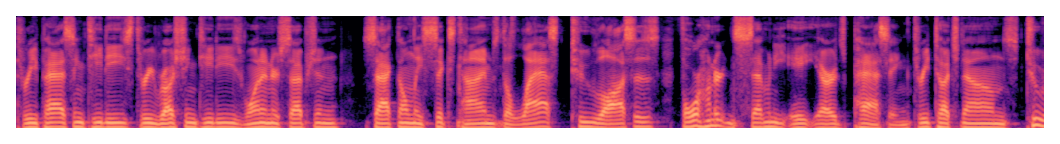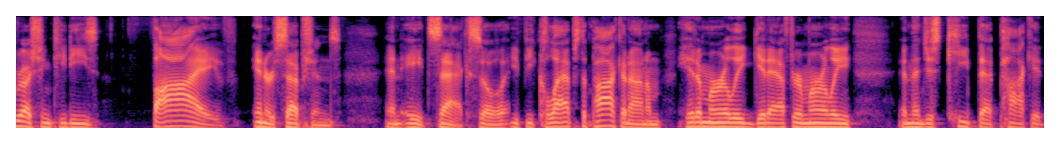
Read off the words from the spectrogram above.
three passing TDs three rushing TDs one interception sacked only six times. The last two losses, 478 yards passing, three touchdowns, two rushing TDs, five interceptions, and eight sacks. So if you collapse the pocket on him, hit him early, get after him early, and then just keep that pocket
